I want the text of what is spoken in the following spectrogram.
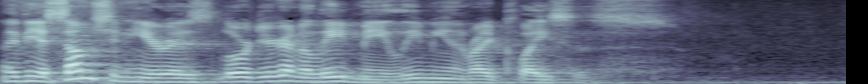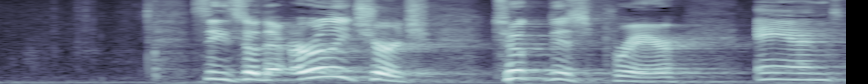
Like the assumption here is, Lord, you're going to lead me, lead me in the right places. See, so the early church took this prayer, and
